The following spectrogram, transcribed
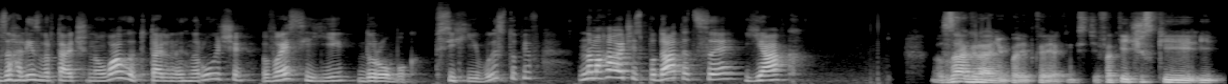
взагалі звертаючи на увагу, тотально ігноруючи весь її доробок всіх її виступів, намагаючись подати це як За гранью политкорректности. Фактически и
